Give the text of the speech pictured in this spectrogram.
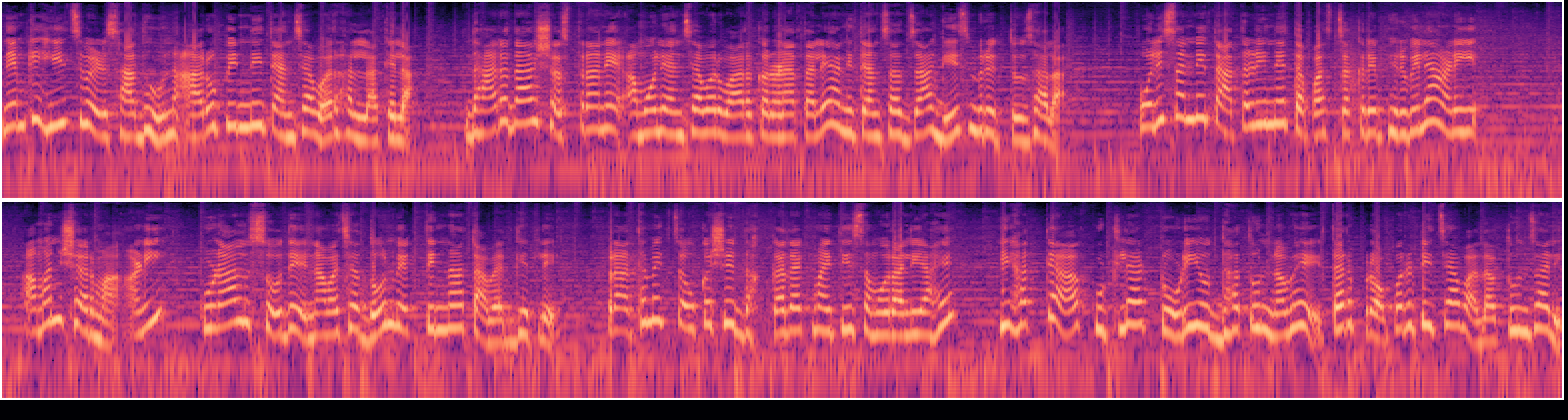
नेमकी हीच वेळ साधून आरोपींनी त्यांच्यावर हल्ला केला. धारदार शस्त्राने अमोल यांच्यावर वार करण्यात आले आणि त्यांचा जागीच मृत्यू झाला. पोलिसांनी तातडीने तपास चक्रे फिरविल्या आणि अमन शर्मा आणि कुणाल सोदे नावाच्या दोन व्यक्तींना ताब्यात घेतले. प्राथमिक चौकशीत धक्कादायक माहिती समोर आली आहे. ही हत्या कुठल्या टोळी युद्धातून नव्हे तर प्रॉपर्टीच्या वादातून झाली.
